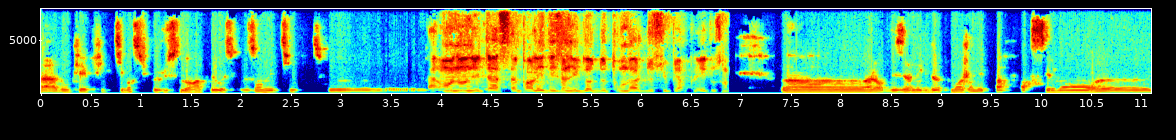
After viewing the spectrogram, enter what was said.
Euh, donc, effectivement, si tu peux juste me rappeler où est-ce que vous en étiez, parce que Ah, On en était à ça parler des anecdotes de tournage de Superplay, tout simplement. Euh, alors des anecdotes, moi j'en ai pas forcément euh,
